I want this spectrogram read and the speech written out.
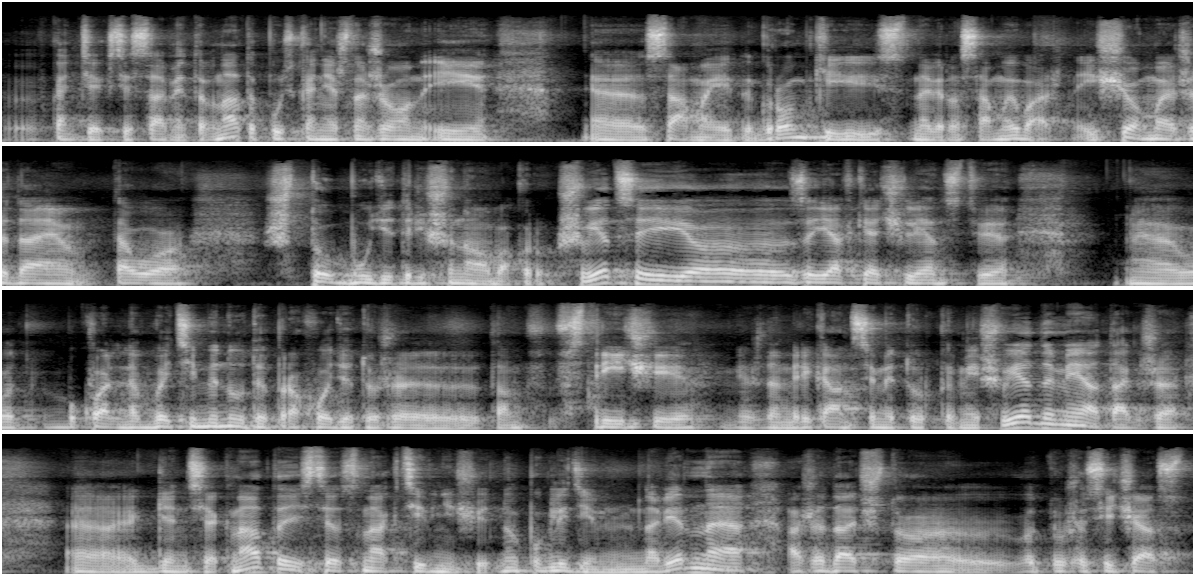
в контексте саммита в НАТО, пусть, конечно же, он и э, самый громкий, и, наверное, самый важный. Еще мы ожидаем того, что будет решено вокруг Швеции, ее заявки о членстве, Э, вот буквально в эти минуты проходят уже там встречи между американцами, турками и шведами, а также э, генсек НАТО, естественно, активничает. Ну, поглядим. Наверное, ожидать, что вот уже сейчас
